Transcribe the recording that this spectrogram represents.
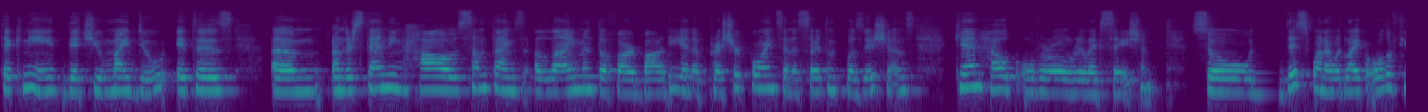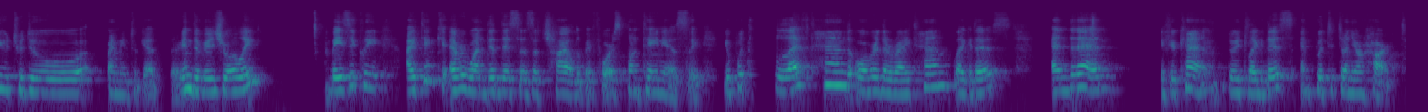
technique that you might do. It is um, understanding how sometimes alignment of our body and a pressure points and a certain positions can help overall relaxation. So this one, I would like all of you to do, I mean, together individually. Basically, I think everyone did this as a child before spontaneously. You put left hand over the right hand like this, and then if you can, do it like this and put it on your heart.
